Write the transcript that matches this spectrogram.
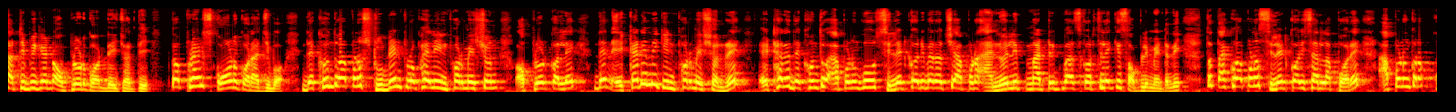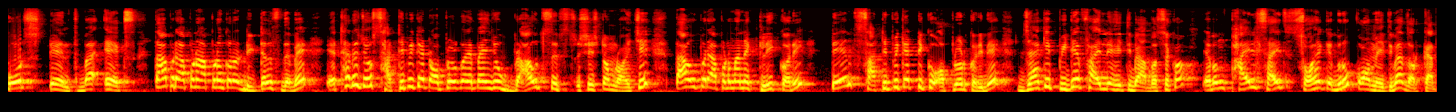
ସାର୍ଟିଫିକେଟ୍ ଅପଲୋଡ଼ କରିଦେଇଛନ୍ତି। ତ ଫ୍ରେଣ୍ଡସ୍ କ'ଣ କରାଯିବ? ଦେଖନ୍ତୁ ଆପଣ ଷ୍ଟୁଡେଣ୍ଟ ପ୍ରୋଫାଇଲ୍ ଇନଫର୍ମେସନ୍ ଅପଲୋଡ଼ କଲେ ଦେନ୍ ଏକାଡେମିକ୍ ଇନଫର୍ମେସନ୍ରେ ଏଠାରେ ଦେଖନ୍ତୁ ଆପଣଙ୍କୁ ସିଲେକ୍ଟ କରିବାର ଅଛି ଆପଣ ଆନୁଆଲି ମାଟ୍ରିକ୍ ପାସ୍ କରିଥିଲେ କି ସପ୍ଲିମେଣ୍ଟାରୀ ତ ତାକୁ ଆପଣ ସିଲେକ୍ଟ କରିସାରିଲା ପରେ ଆପଣଙ୍କର କୋର୍ସ ଟେନ୍ଥ ବା ଏକ୍ସ ତାପରେ ଆପଣ ଆପଣଙ୍କର ଡିଟେଲ୍ସ ଦେବେ ଏଠାରେ ଯେଉଁ ସାର୍ଟିଫିକେଟ୍ ଅପଲୋଡ଼ କରିବା ପାଇଁ ଯେଉଁ ବ୍ରାଉଜ୍ ସିଷ୍ଟମ୍ ରହିଛି ତା ଉପରେ ଆପଣମାନେ କ୍ଲିକ୍ କରି ଟେନ୍ଥ ସାର୍ଟିଫିକେଟ୍ଟିକୁ ଅପଲୋଡ଼ କରିବେ ଯାହାକି ପି ଡି ଏଫ୍ ଫାଇଲ୍ରେ ହେଇଥିବା ଆବଶ୍ୟକ ଏବଂ ଫାଇଲ୍ ସାଇଜ୍ ଶହେ କେବିରୁ କମ୍ ହେଇଥିବା ଦରକାର।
